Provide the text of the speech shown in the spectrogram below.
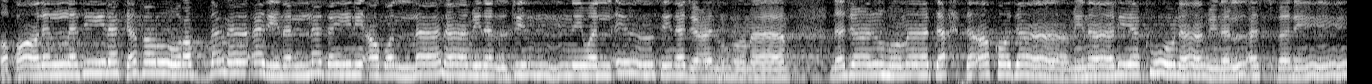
وقال الذين كفروا ربنا أرنا الذين أضلانا من الجن والإنس نجعلهما نجعلهما تحت أقدامنا ليكونا من الأسفلين.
